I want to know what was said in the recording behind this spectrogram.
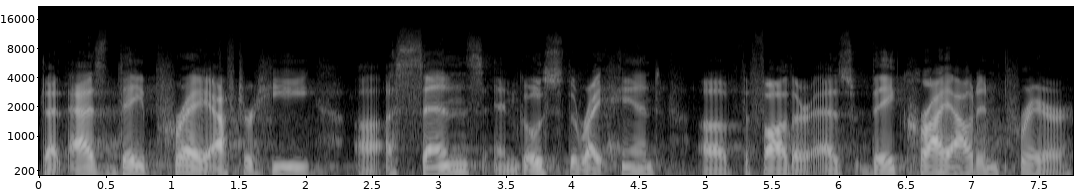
that as they pray, after he uh, ascends and goes to the right hand of the Father, as they cry out in prayer,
